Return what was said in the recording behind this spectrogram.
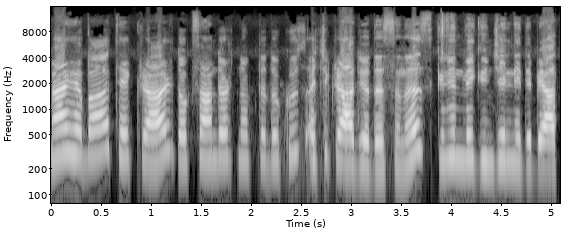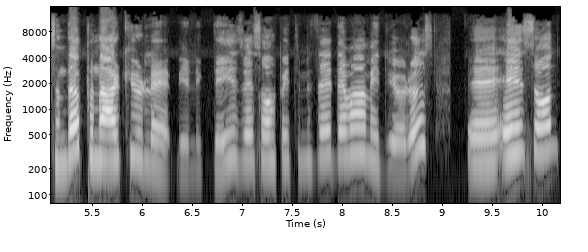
Merhaba tekrar 94.9 Açık Radyo'dasınız. Günün ve Güncel'in edebiyatında Pınar Kür'le birlikteyiz ve sohbetimize devam ediyoruz. Ee, en son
